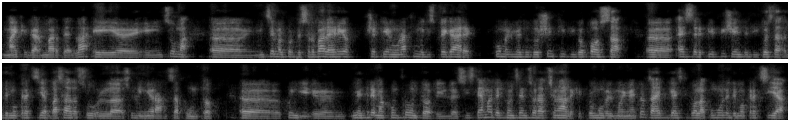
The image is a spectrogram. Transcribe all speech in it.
Mike Garbardella e, eh, e insomma eh, insieme al professor Valerio cercheremo un attimo di spiegare come il metodo scientifico possa eh, essere più efficiente di questa democrazia basata sul, sull'ignoranza appunto. Uh, quindi uh, metteremo a confronto il sistema del consenso razionale che promuove il movimento Zeitgeist con la comune democrazia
